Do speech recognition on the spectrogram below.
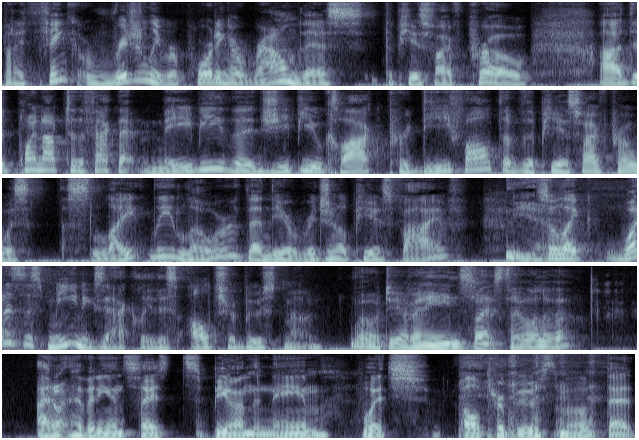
but I think originally reporting around this, the PS5 Pro, uh, did point out to the fact that maybe the GPU clock per default of the PS5 Pro was slightly lower than the original PS5. Yeah. So, like, what does this mean exactly? This ultra boost mode? Well, do you have any insights there, Oliver? I don't have any insights beyond the name which ultra boost mode? That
